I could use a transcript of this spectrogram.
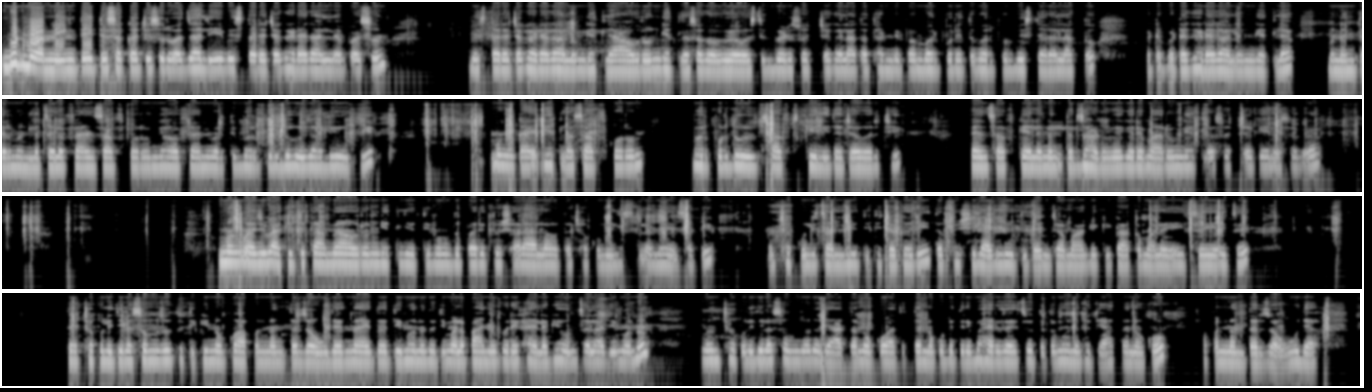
Good morning ते इथे सकाळची सुरुवात झाली. बिस्ताऱ्याच्या घड्या घालण्यापासून. बिस्ताऱ्याच्या घड्या घालून घेतल्या आवरून घेतलं. सगळं व्यवस्थित. बेड स्वच्छ केला. आता थंडी पण भरपूर येते. भरपूर बिस्तारा लागतो. पटापटा घड्या घालून घेतल्या. मग नंतर म्हणलं चला फॅन साफ करून घ्यावा फॅन वरती भरपूर धूळ झाली होती. मग काय घेतला साफ करून? भरपूर धूळ साफ केली त्याच्यावरची. फॅन साफ केल्यानंतर झाडू वगैरे मारून घेतलं. स्वच्छ केलं सगळं. मग माझी बाकीची कामे आवरून घेतली होती. मग दुपारी तुषार आला होता छकुलीला न्यायसाठी. छकुली चालली होती तिच्या घरी. तर खुशी लागली होती त्यांच्या मागे की काका मला यायचंय यायचंय. तर छकुली तिला समजत होती की नको आपण नंतर जाऊ द्या नाही तर ती म्हणत होती मला पाणीपुरी खायला घेऊन चल आधी म्हणून. मग छकुली तिला समजत होती आता नको आता त्यांना कुठेतरी बाहेर जायचं होतं. तर म्हणत होती आता नको आपण नंतर जाऊ उद्या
